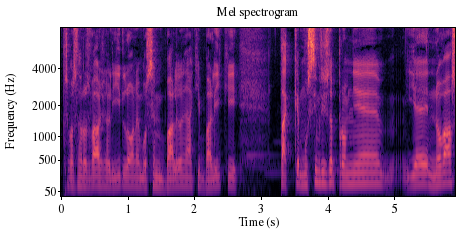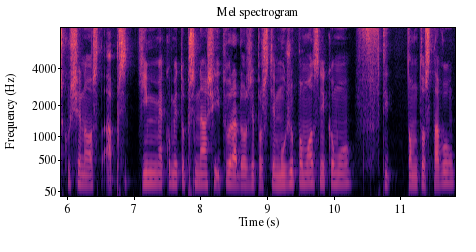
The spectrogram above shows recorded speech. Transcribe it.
třeba jsem rozvážel jídlo nebo jsem balil nějaký balíky, tak musím říct, že to pro mě je nová zkušenost a tím jako mi to přináší i tu radost, že prostě můžu pomoct někomu v tý, tomto stavu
